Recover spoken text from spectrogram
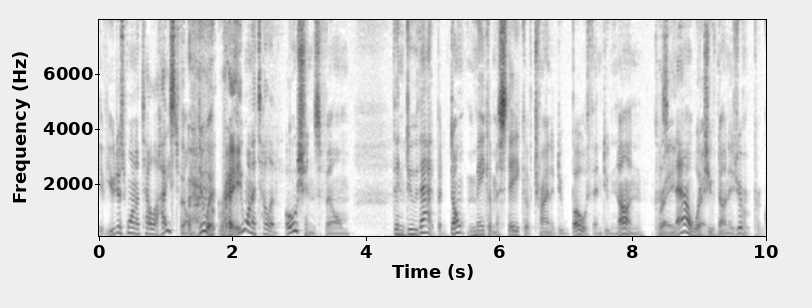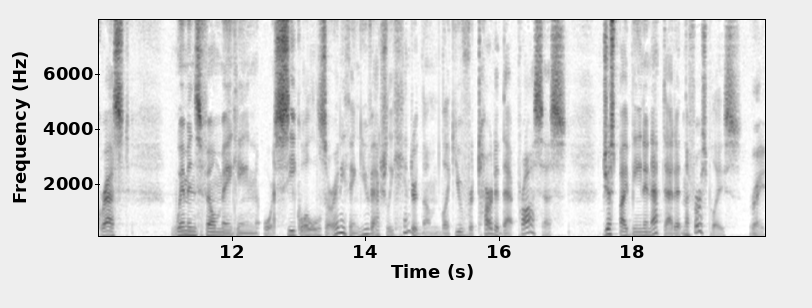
if you just want to tell a heist film, do it. But if you want to tell an oceans film, then do that. But don't make a mistake of trying to do both and do none. Because Right, now what right. you've done is you haven't progressed women's filmmaking or sequels or anything. You've actually hindered them. Like you've retarded that process just by being inept at it in the first place. right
